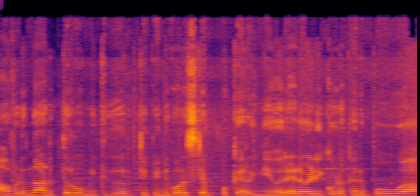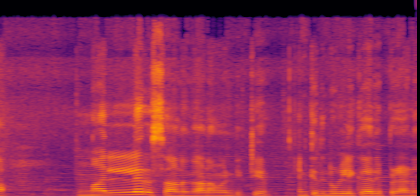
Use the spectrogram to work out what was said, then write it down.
അവിടുന്ന് അടുത്ത റൂമിലേക്ക് കയറിയിട്ട് പിന്നെ കുറേ സ്റ്റെപ്പൊക്കെ ഇറങ്ങി ഒരു ഇടവഴി കൂടെ ഒക്കെ പോവുക നല്ല രസമാണ് കാണാൻ വേണ്ടിയിട്ട്. എനിക്കിതിന്റെ ഉള്ളിൽ കയറിയപ്പോഴാണ്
